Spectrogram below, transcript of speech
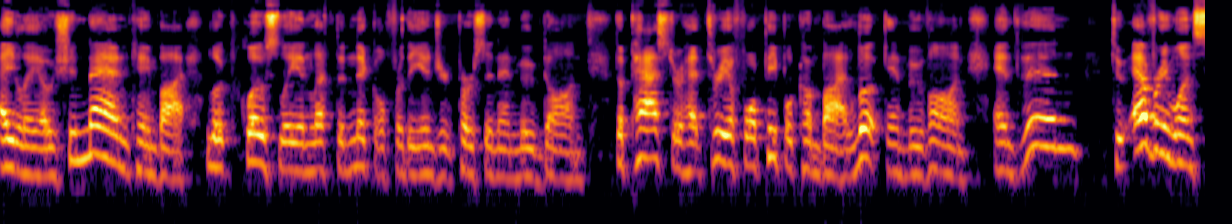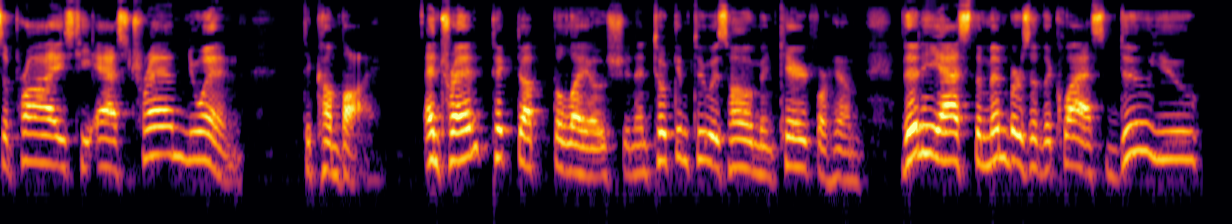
a Laotian man came by, looked closely, and left a nickel for the injured person, and moved on. The pastor had three or four people come by, look, and move on. And then, to everyone's surprise, he asked Tran Nguyen to come by. And Tran picked up the Laotian and took him to his home and cared for him. Then he asked the members of the class, Do you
